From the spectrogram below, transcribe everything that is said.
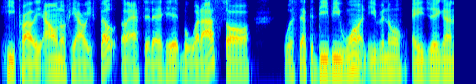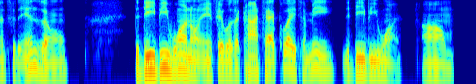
He probably, I don't know if he, how he felt after that hit, but what I saw was that the DB won, even though AJ got into the end zone, the DB won on, if it was a contact play to me, the DB won. Um,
